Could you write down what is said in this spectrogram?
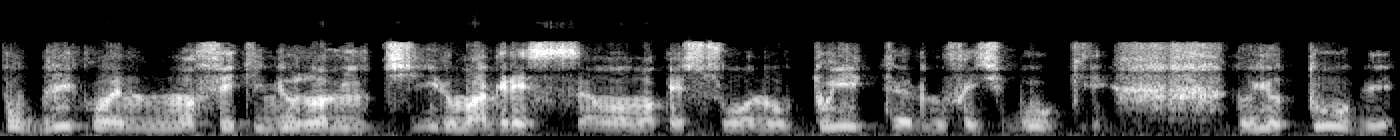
publica uma fake news, uma mentira, uma agressão a uma pessoa no Twitter, no Facebook, no YouTube.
